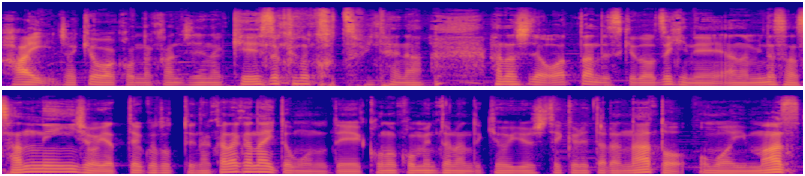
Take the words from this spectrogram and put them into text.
はい。じゃあ今日はこんな感じでな、継続のコツみたいな 話で終わったんですけど、ぜひね、あの皆さん3年以上やってることってなかなかないと思うので、このコメント欄で共有してくれたらなと思います。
